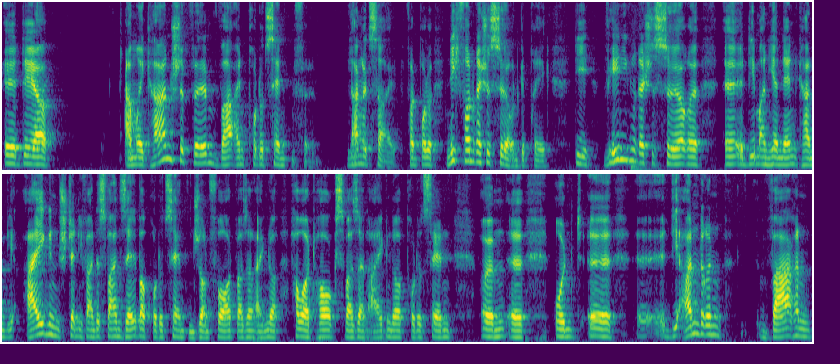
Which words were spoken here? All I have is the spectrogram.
Äh, der amerikanische Film war ein Produzentenfilm, lange Zeit, von nicht von Regisseuren geprägt. Die wenigen Regisseure, die man hier nennen kann, die eigenständig waren. Das waren selber Produzenten. John Ford war sein eigener, Howard Hawks war sein eigener Produzent. Ähm, äh, und äh, die anderen waren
